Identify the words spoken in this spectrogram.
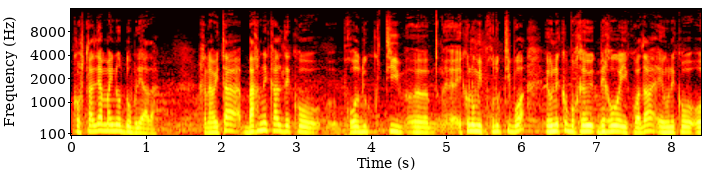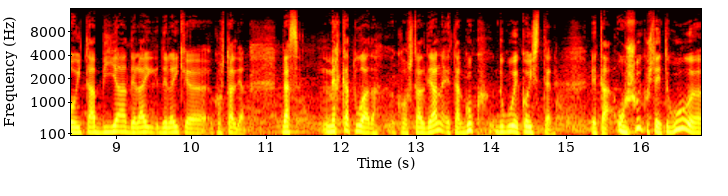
kostaldean baino doblea da. Jena baita, barnekaldeko produktib, uh, ekonomi produktiboa euneko berroeikoa da, euneko oita bia delaik, delaik uh, kostaldean. Beaz, merkatua da kostaldean eta guk dugu ekoizten. Eta usu ikusten ditugu uh,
